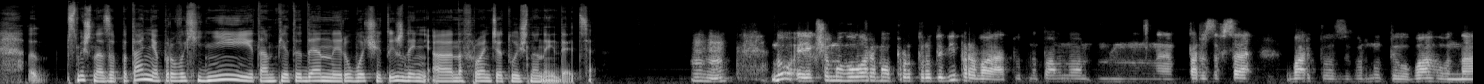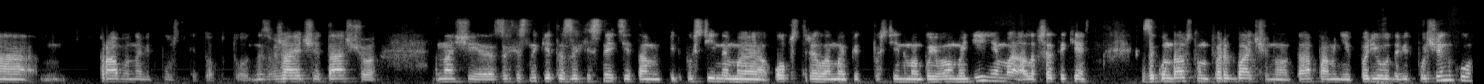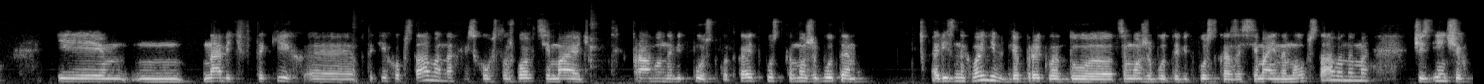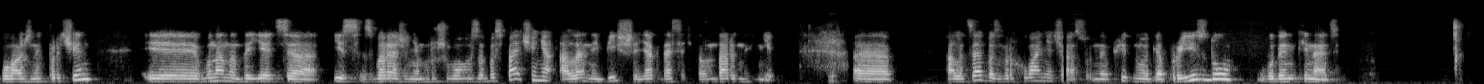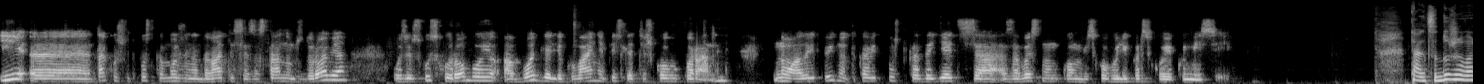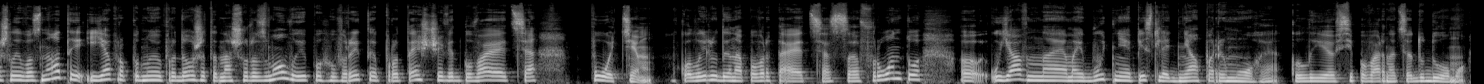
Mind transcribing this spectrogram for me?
Смішне запитання про вихідні і там п'ятиденний робочий тиждень на фронті точно не йдеться. Угу. Ну, якщо ми говоримо про трудові права, тут напевно перш за все варто звернути увагу на право на відпустки, тобто, незважаючи те, що наші захисники та захисниці там під постійними обстрілами, під постійними бойовими діями, але все-таки законодавством передбачено та певні періоди відпочинку. І навіть в таких е, в таких обставинах військовослужбовці мають право на відпустку. Така відпустка може бути різних видів. Для прикладу, це може бути відпустка за сімейними обставинами чи з інших поважних причин. І Вона надається із збереженням грошового забезпечення, але не більше як 10 календарних днів. Е, але це без врахування часу, необхідного для проїзду в один кінець. І е, також відпустка може надаватися за станом здоров'я у зв'язку з хворобою або для лікування після тяжкого поранення. Ну але відповідно така відпустка дається за висновком військово-лікарської комісії. Так, це дуже важливо знати, і я пропоную продовжити нашу розмову і поговорити про те, що відбувається потім, коли людина повертається з фронту, е, уявне майбутнє після дня перемоги, коли всі повернуться додому.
